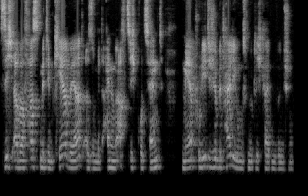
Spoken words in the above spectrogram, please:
sich aber fast mit dem Kehrwert, also mit 81 Prozent, mehr politische Beteiligungsmöglichkeiten wünschen.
